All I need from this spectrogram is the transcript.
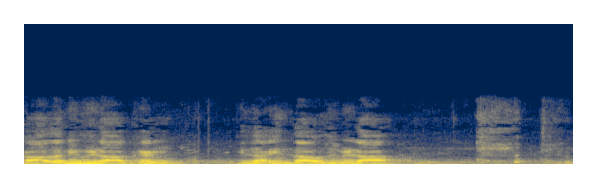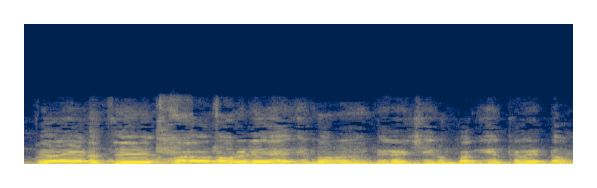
காதணி விழாக்கள் இது ஐந்தாவது விழா. இதனையடுத்து வளவனூரிலே வடவனூரிலே இன்னொரு நிகழ்ச்சியிலும் பங்கேற்க வேண்டும்.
